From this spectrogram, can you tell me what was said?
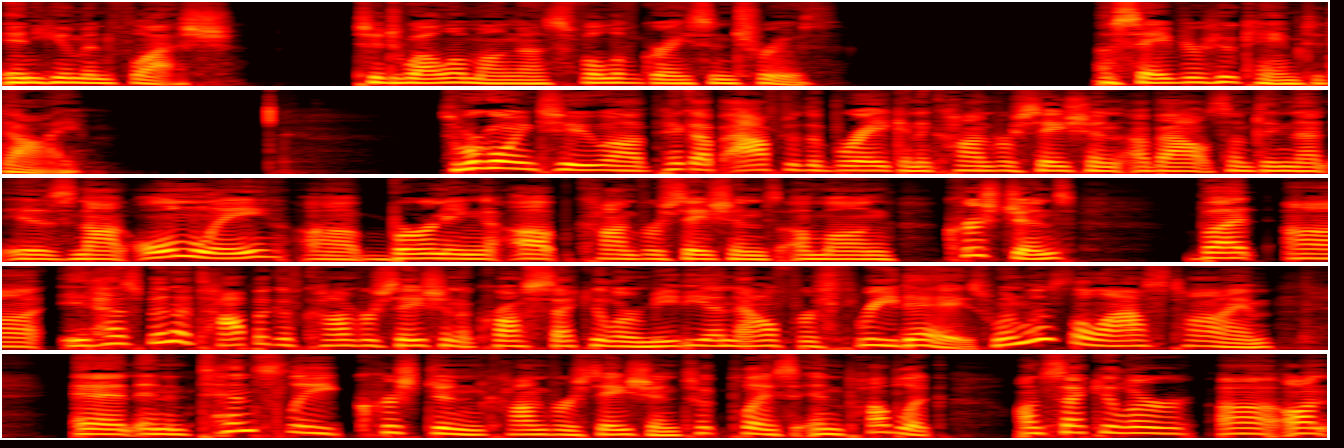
in human flesh to dwell among us, full of grace and truth, a Savior who came to die. So, we're going to uh, pick up after the break in a conversation about something that is not only uh, burning up conversations among Christians, but uh, it has been a topic of conversation across secular media now for three days. When was the last time an, an intensely Christian conversation took place in public on secular, uh, on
